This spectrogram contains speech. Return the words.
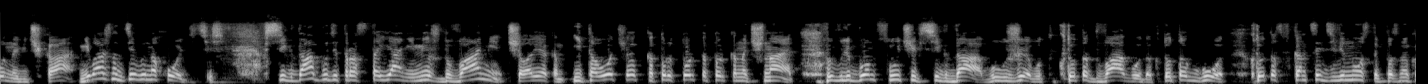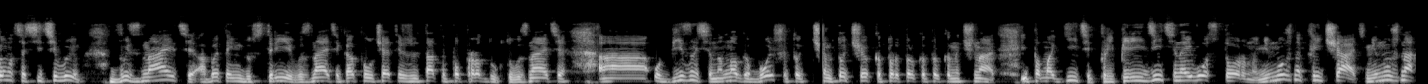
своего новичка, неважно, где вы находитесь, всегда будет расстояние между вами, человеком, и того человека, который только-только начинает. Вы в любом случае всегда, вы уже, вот кто-то два года, кто-то год, кто-то в конце 90-х познакомился с сетевым. Вы знаете об этой индустрии, вы знаете, как получать результаты по продукту, вы знаете а, о бизнесе намного больше, чем тот человек, который только-только начинает. И помогите, перейдите на его сторону. Не нужно кричать, не нужно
